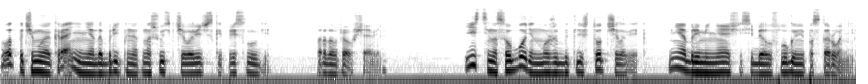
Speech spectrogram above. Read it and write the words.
Вот почему я крайне неодобрительно отношусь к человеческой прислуге, продолжал Щавель. Истинно свободен может быть лишь тот человек, не обременяющий себя услугами посторонних.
